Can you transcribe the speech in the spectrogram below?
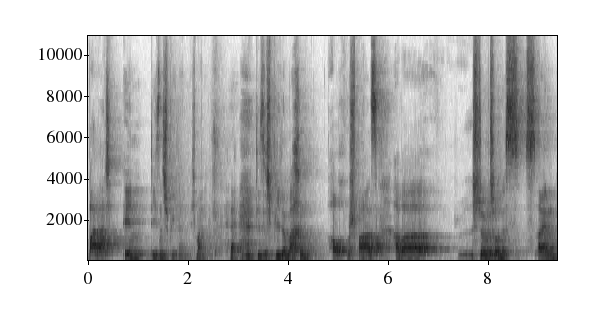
ballert in diesen Spielen. Ich meine, diese Spiele machen auch Spaß, aber stimmt schon, es ist ein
